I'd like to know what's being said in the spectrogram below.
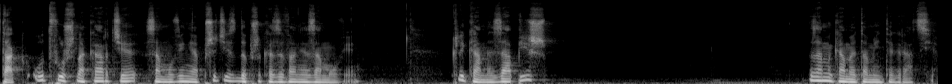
Tak, utwórz na karcie zamówienia przycisk do przekazywania zamówień. Klikamy Zapisz. Zamykamy tą integrację.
